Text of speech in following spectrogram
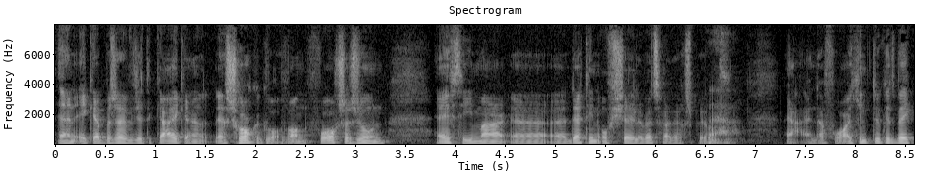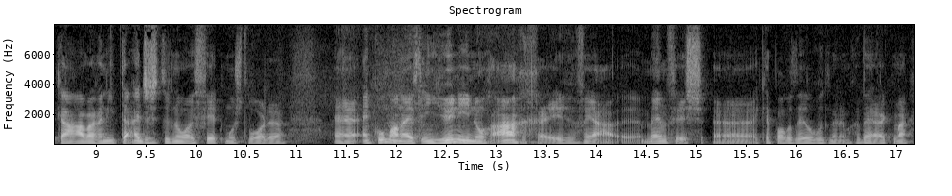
En ik heb eens even zitten kijken en daar schrok ik wel van. Vorig seizoen heeft hij maar uh, 13 officiële wedstrijden gespeeld. Ja. ja. en daarvoor had je natuurlijk het WK waarin hij tijdens het toernooi fit moest worden. Uh, en Koeman heeft in juni nog aangegeven van ja, Memphis, uh, ik heb altijd heel goed met hem gewerkt, maar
